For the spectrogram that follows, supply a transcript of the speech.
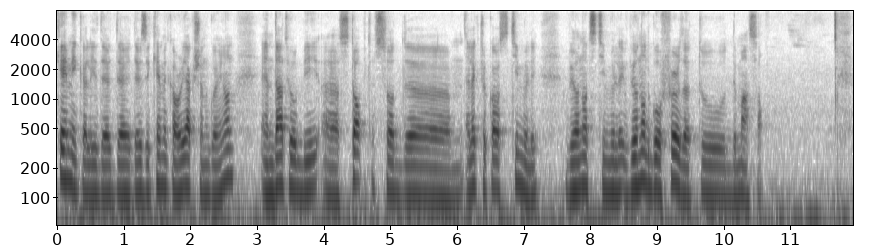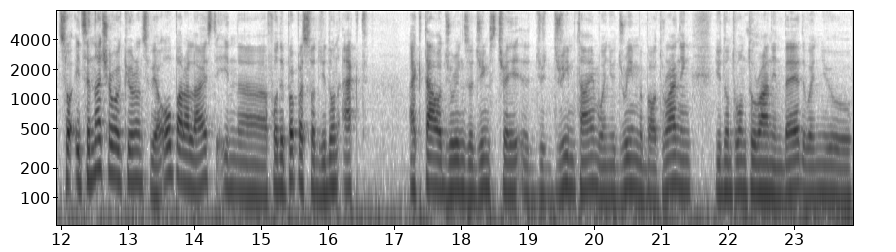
chemically there, there there's a chemical reaction going on and that will be uh, stopped. So the um, electrical stimuli will not stimulate will not go further to the muscle. So it's a natural occurrence. We are all paralyzed in uh, for the purpose that you don't act act out during the dream, uh, dr- dream time. When you dream about running you don't want to run in bed. When you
